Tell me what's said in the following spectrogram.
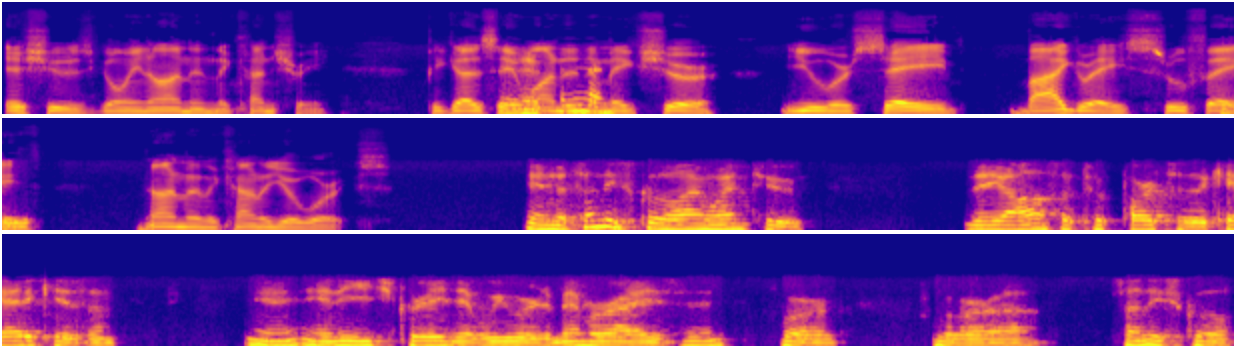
issues going on in the country because they yeah, wanted to make sure you were saved by grace through faith, not on account of your works. In the Sunday school I went to, they also took parts of the catechism in, in each grade that we were to memorize for for uh, Sunday school.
